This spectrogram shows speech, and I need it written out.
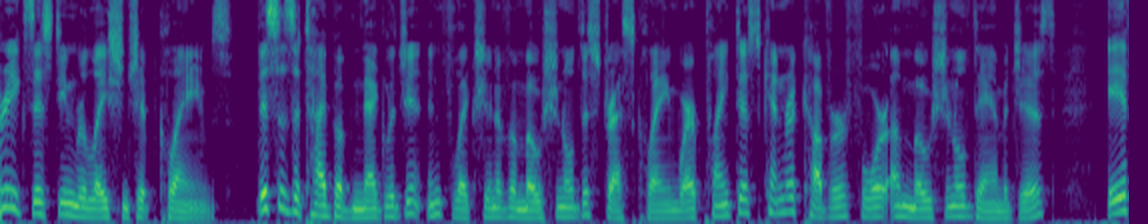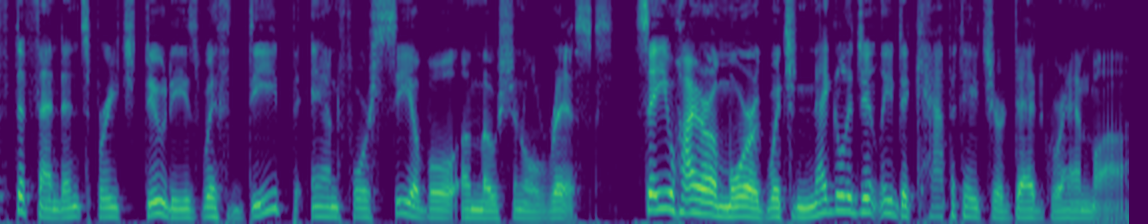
Pre existing relationship claims. This is a type of negligent infliction of emotional distress claim where plaintiffs can recover for emotional damages if defendants breach duties with deep and foreseeable emotional risks. Say you hire a morgue which negligently decapitates your dead grandma,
